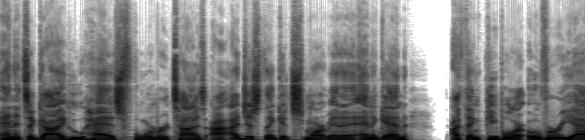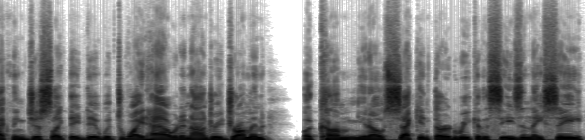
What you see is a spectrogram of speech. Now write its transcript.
and it's a guy who has former ties. I, I just think it's smart, man. And, and, again, I think people are overreacting just like they did with Dwight Howard and Andre Drummond. But come, you know, second, third week of the season, they see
